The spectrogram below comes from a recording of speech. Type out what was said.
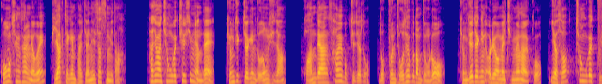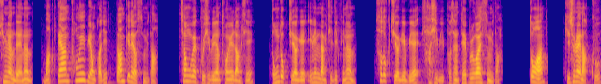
공업 생산력의 비약적인 발전이 있었습니다. 하지만 1970년대 경직적인 노동시장, 관대한 사회복지제도, 높은 조세부담 등으로 경제적인 어려움에 직면하였고 이어서 1990년대에는 막대한 통일 비용까지 떠안게 되었습니다. 1991년 통일 당시 동독 지역의 1인당 GDP는 서독 지역에 비해 42%에 불과했습니다. 또한 기술의 낙후,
